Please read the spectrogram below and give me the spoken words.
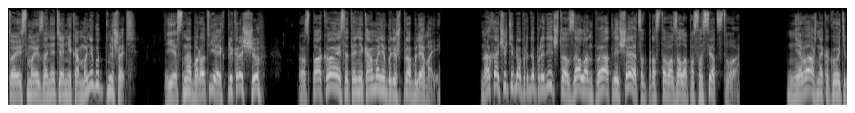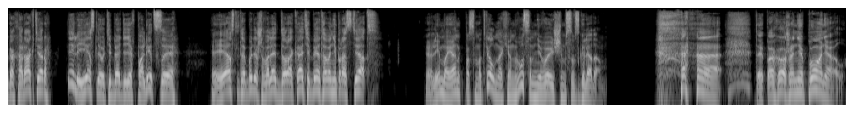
То есть мои занятия никому не будут мешать? Если наоборот, я их прекращу. Успокойся, ты никому не будешь проблемой. Но хочу тебя предупредить, что зал НПА отличается от простого зала по соседству. Неважно, какой у тебя характер, или если у тебя дядя в полиции, если ты будешь валять дурака, тебе этого не простят». Ли Маянг посмотрел на Хенву сомневающимся взглядом. «Ха-ха, ты, похоже, не понял.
